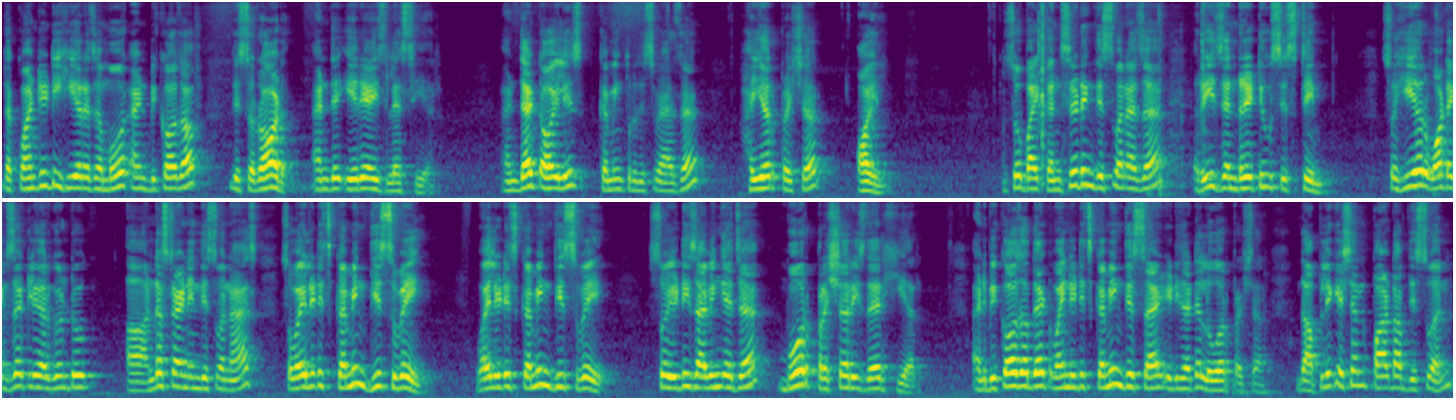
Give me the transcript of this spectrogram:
the quantity here as a more and because of this rod and the area is less here and that oil is coming through this way as a higher pressure oil. So by considering this one as a regenerative system, so here what exactly you are going to uh, understand in this one as, so while it is coming this way, while it is coming this way, so it is having a, a more pressure is there here. And because of that, when it is coming this side, it is at a lower pressure. The application part of this one,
